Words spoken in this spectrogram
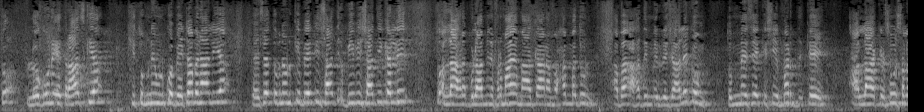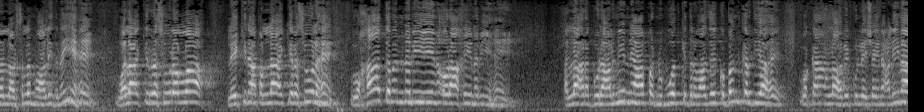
تو لوگوں نے اعتراض کیا کہ تم نے ان کو بیٹا بنا لیا۔ کیسے تم نے ان کی بیٹی شادی، بیوی شادی کر لی؟ تو اللہ رب العامی نے فرمایا ماکان محمد ابا احدم الرجالکم تم میں سے کسی مرد کے اللہ کے رسول صلی اللہ علیہ وسلم والد نہیں ہیں۔ ولا کے رسول اللہ لیکن آپ اللہ کے رسول ہیں، وہ خاتم النبیین اور آخری نبی ہیں۔ اللہ رب العالمین نے آپ پر نبوت کے دروازے کو بند کر دیا ہے۔ وہ کان اللہ بک الشین علیمہ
